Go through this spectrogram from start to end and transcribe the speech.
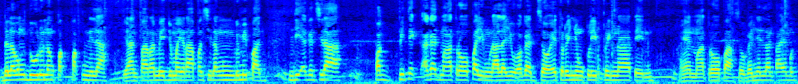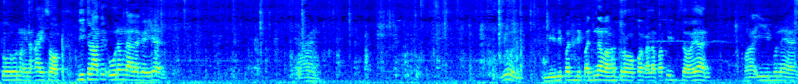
dalawang dulo ng pakpak nila. Yan, para medyo mahirapan silang lumipad. Hindi agad sila pagpitik agad mga tropa, yung lalayo agad. So, ito rin yung clip ring natin. Ayan mga tropa. So, ganyan lang tayo magturo ng inakay. So, dito natin unang lalagay yan. Yan. Yun. Umilipad-lipad na mga tropang alapatid. So, ayan. Mga ibon na yan.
